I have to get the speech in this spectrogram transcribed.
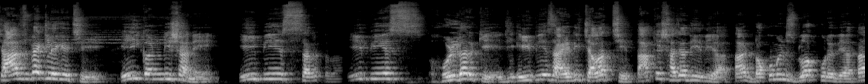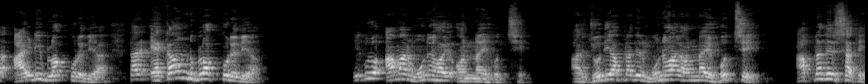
চার্জব্যাক লেগেছে এই কন্ডিশনে এইপিএস এইপিএস হোল্ডারকে যে এইপিএস আইডি চালাচ্ছে, তাকে সাজা দিয়ে দেওয়া তার ডকুমেন্টস ব্লক করে দেওয়া তার আইডি ব্লক করে দেওয়া তার অ্যাকাউন্ট ব্লক করে দেওয়া এগুলো আমার মনে হয় অন্যায় হচ্ছে। আর যদি আপনাদের মনে হয় অন্যায় হচ্ছে, আপনাদের সাথে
